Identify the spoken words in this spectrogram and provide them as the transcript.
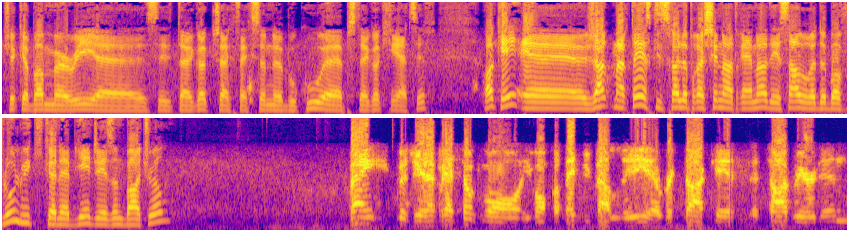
Je sais que Bob Murray, euh, c'est un gars que tu affectionnes beaucoup, euh, puis c'est un gars créatif. OK. euh, Jacques Martin, est-ce qu'il sera le prochain entraîneur des Sabres de Buffalo, lui qui connaît bien Jason Bottrill? ben, écoute, j'ai l'impression qu'ils vont, ils vont peut-être lui parler. Euh, Rick Tockett, euh, Todd Reardon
